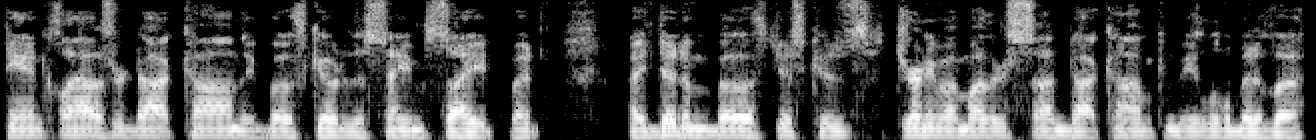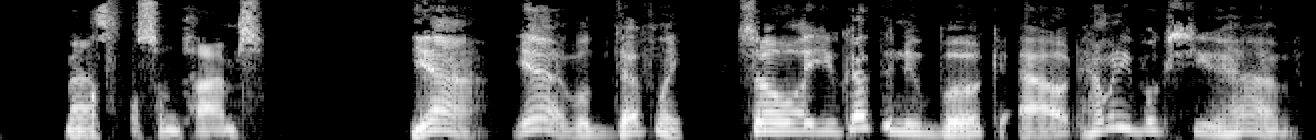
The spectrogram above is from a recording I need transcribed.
danclouser.com. They both go to the same site, but I did them both just because journeymymotherson.com can be a little bit of a mouthful sometimes. Yeah, yeah, well, definitely. So uh, you got the new book out. How many books do you have?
